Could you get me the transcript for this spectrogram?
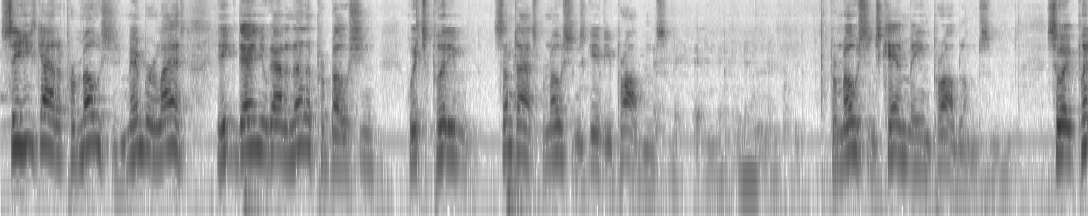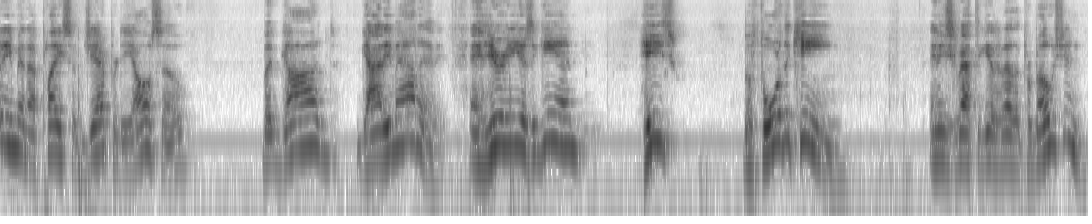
See, he's got a promotion. Remember last, he, Daniel got another promotion, which put him, sometimes promotions give you problems. Promotions can mean problems. So it put him in a place of jeopardy also, but God got him out of it. And here he is again. He's before the king, and he's about to get another promotion.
